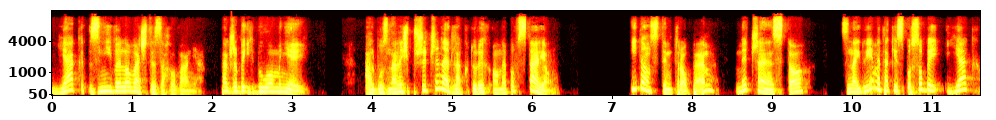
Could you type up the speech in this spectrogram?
jak zniwelować te zachowania, tak żeby ich było mniej, albo znaleźć przyczynę, dla których one powstają. Idąc tym tropem, my często znajdujemy takie sposoby, jak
